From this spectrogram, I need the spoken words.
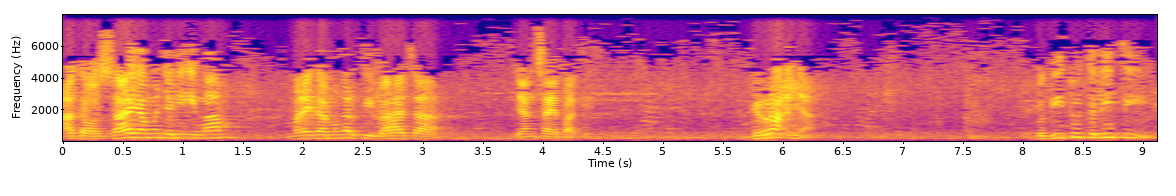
Atau saya menjadi imam mereka mengerti bahasa yang saya pakai. Geraknya. Begitu teliti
